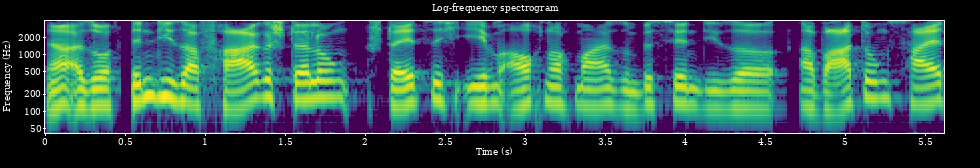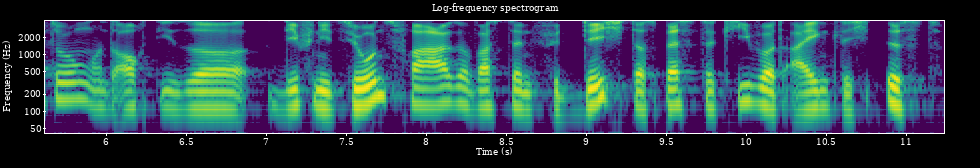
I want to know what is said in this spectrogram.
Ja, also in dieser Fragestellung stellt sich eben auch nochmal so ein bisschen diese Erwartungshaltung und auch diese Definitionsfrage, was denn für dich das beste Keyword eigentlich ist.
